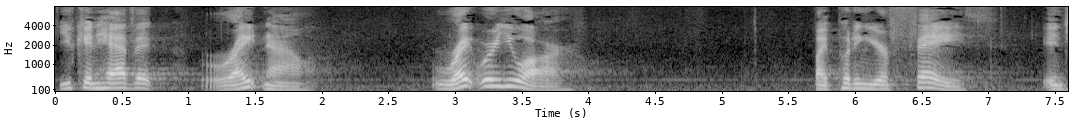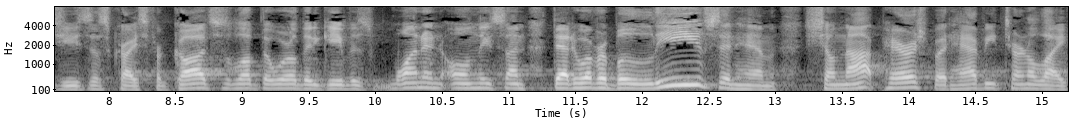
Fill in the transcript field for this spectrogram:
You can have it right now, right where you are, by putting your faith in Jesus Christ. For God so loved the world that he gave his one and only Son, that whoever believes in him shall not perish but have eternal life.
